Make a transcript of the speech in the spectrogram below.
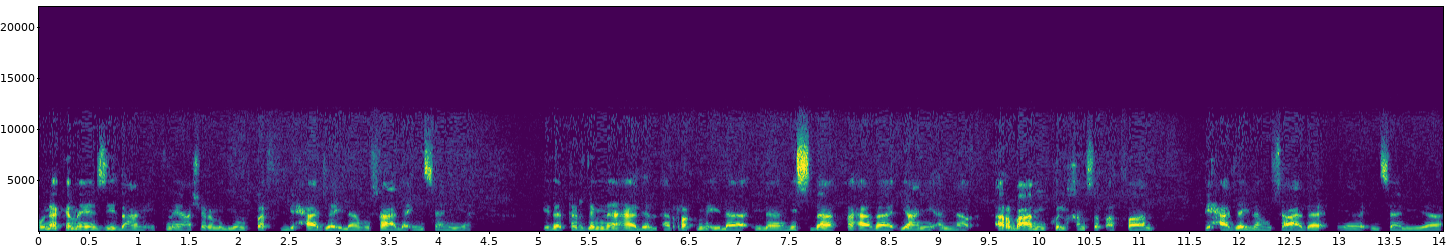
هناك ما يزيد عن 12 مليون طفل بحاجة إلى مساعدة إنسانية. إذا ترجمنا هذا الرقم إلى إلى نسبة فهذا يعني أن أربعة من كل خمسة أطفال بحاجة إلى مساعدة إنسانية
